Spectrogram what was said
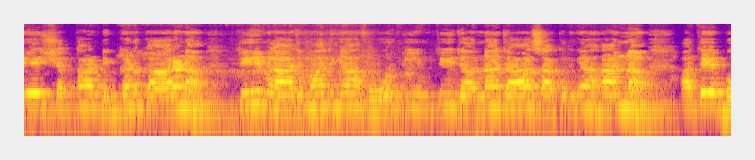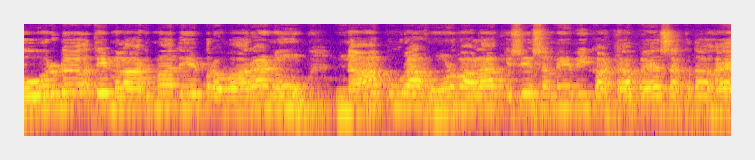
ਇਹ ਛੱਤਾਂ ਡਿੱਗਣ ਕਾਰਨ 30 ਮੁਲਾਜ਼ਮਾਂ ਦੀਆਂ ਹੋਰ ਕੀਮਤੀ ਜਾਨਾਂ ਜਾ ਸਕਦੀਆਂ ਹਨ ਅਤੇ ਬੋਰਡ ਅਤੇ ਮੁਲਾਜ਼ਮਾਂ ਦੇ ਪਰਿਵਾਰਾਂ ਨੂੰ ਨਾ ਪੂਰਾ ਹੋਣ ਵਾਲਾ ਕਿਸੇ ਸਮੇਂ ਵੀ ਘਾਟਾ ਪੈ ਸਕਦਾ ਹੈ।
